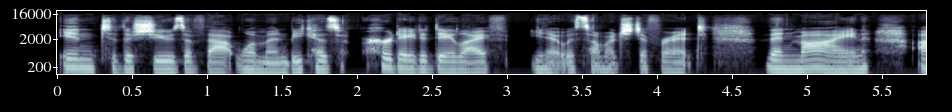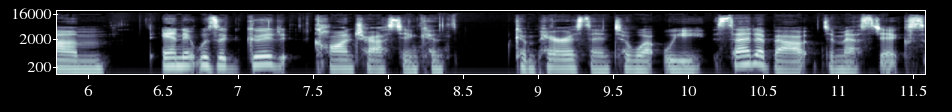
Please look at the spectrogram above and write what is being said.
into the shoes of that woman because her day to day life, you know, is so much different than mine. Um, and it was a good contrast and con- comparison to what we said about domestics.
